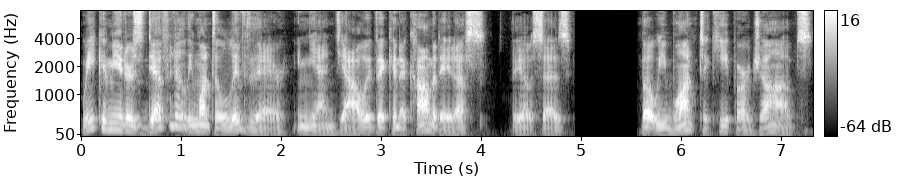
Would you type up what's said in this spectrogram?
We commuters definitely want to live there in Yanjiao if it can accommodate us, Liu says, but we want to keep our jobs.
